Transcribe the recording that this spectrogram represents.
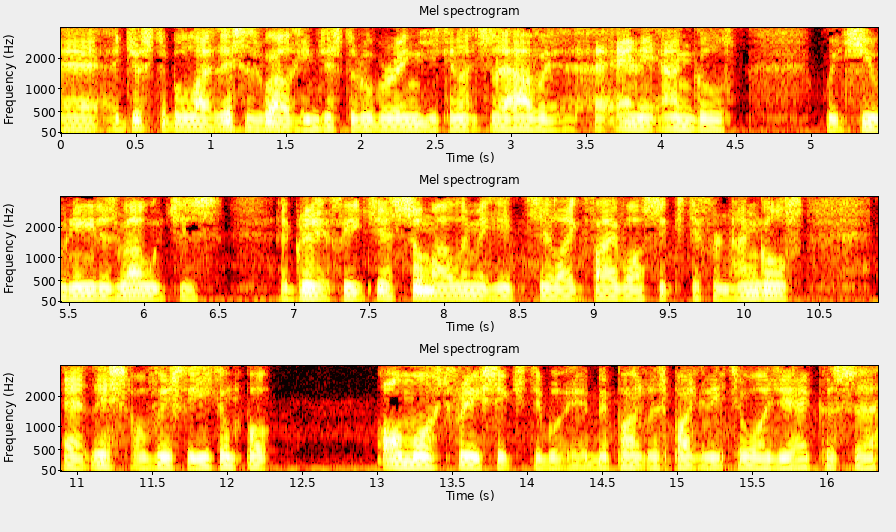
uh, adjustable like this as well in just the rubber ring you can actually have it at any angle which you need as well which is a great feature. Some are limited to like five or six different angles. Uh, this obviously you can put almost 360 but it'd be pointless pointing it towards your head because uh,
